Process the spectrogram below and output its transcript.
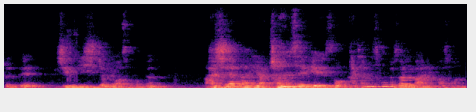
그런데 지금 이 시점에 와서 보면 아시아가 아니라 전 세계에서 가장 선교사를 많이 파송한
